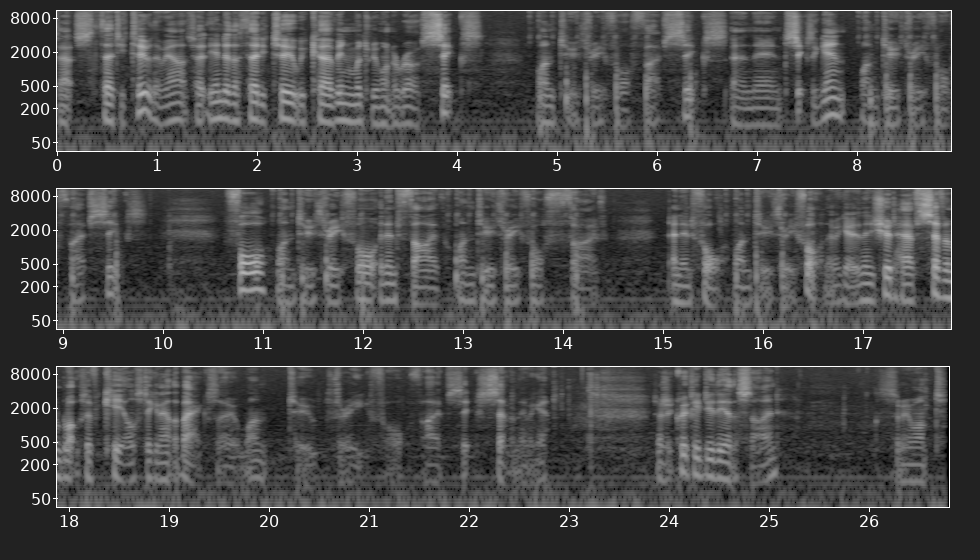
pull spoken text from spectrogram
So that's 32 there we are. So at the end of the 32 we curve inwards we want a row of 6 1 2 3 4 5 6 and then 6 again. 1 2 3 4 5 6 4, 1, 2, 3, 4, and then 5, 1, 2, 3, 4, 5, and then 4, 1, 2, 3, 4. There we go. And then you should have 7 blocks of keel sticking out the back. So 1, 2, 3, 4, 5, 6, 7. There we go. So I should quickly do the other side. So we want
